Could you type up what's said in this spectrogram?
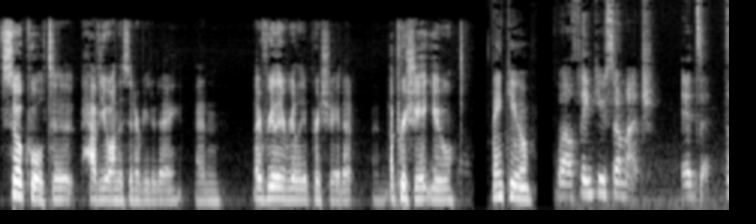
so cool to have you on this interview today and I really really appreciate it. And appreciate you. Thank you. Well, thank you so much. It's it's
